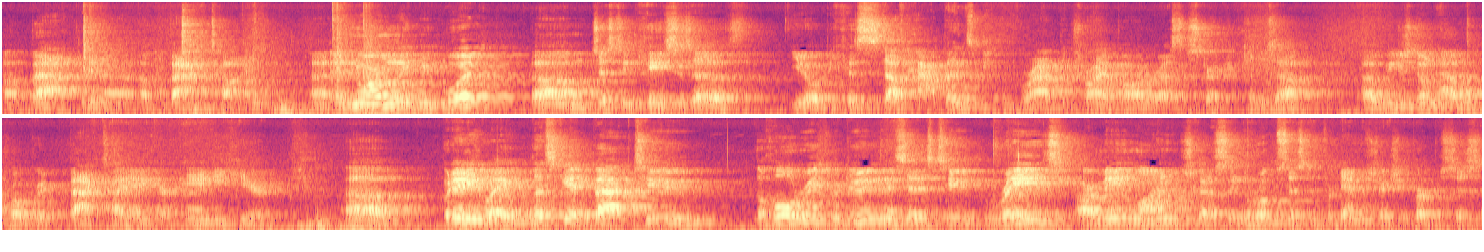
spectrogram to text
uh, back in a, a back tie. Uh, and normally we would, um, just in cases of you know, because stuff happens, people grab the tripod or as the stretcher comes up. Uh, we just don't have an appropriate back tie anchor handy here. Um, but anyway, let's get back to the whole reason we're doing this is to raise our main line, which has got a single rope system for demonstration purposes,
